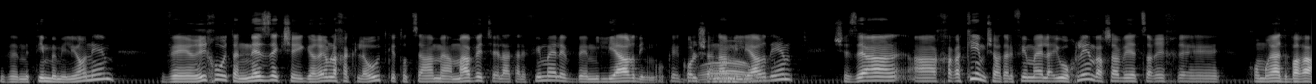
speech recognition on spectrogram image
ומתים במיליונים והעריכו את הנזק שיגרם לחקלאות כתוצאה מהמוות של הטלפים האלה במיליארדים, אוקיי? כל וואו. שנה מיליארדים, שזה החרקים שהטלפים האלה היו אוכלים ועכשיו יהיה צריך חומרי הדברה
